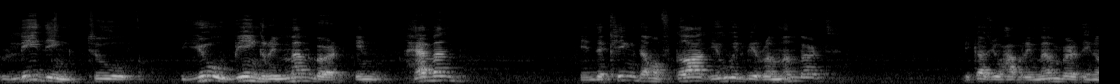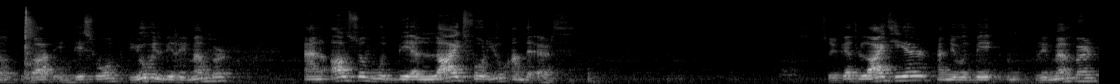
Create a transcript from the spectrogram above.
leading to you being remembered in heaven, in the kingdom of God, you will be remembered because you have remembered you know God in this world, you will be remembered and also would be a light for you on the earth. So you get light here and you will be remembered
